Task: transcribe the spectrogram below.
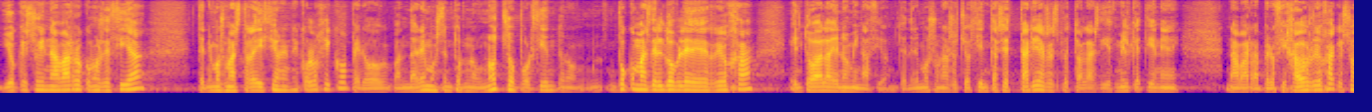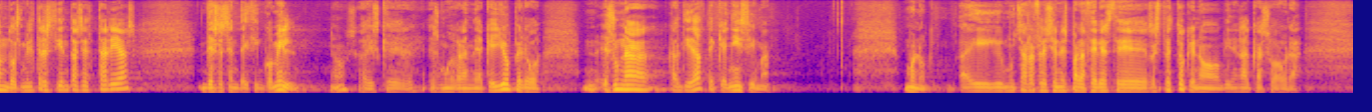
Yo que soy navarro, como os decía, tenemos más tradición en ecológico, pero andaremos en torno a un 8%, un poco más del doble de Rioja en toda la denominación. Tendremos unas 800 hectáreas respecto a las 10.000 que tiene Navarra. Pero fijaos, Rioja, que son 2.300 hectáreas de 65.000. ¿no? Sabéis que es muy grande aquello, pero es una cantidad pequeñísima. Bueno, hay muchas reflexiones para hacer este respecto que no vienen al caso ahora.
